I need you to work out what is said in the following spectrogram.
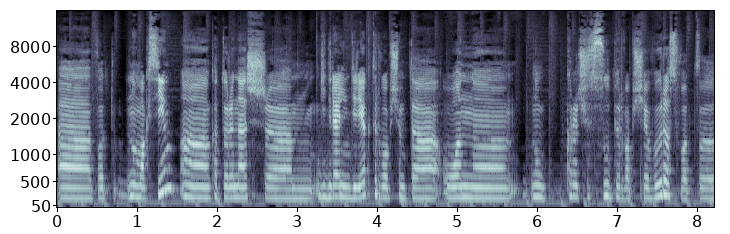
э, вот, ну, Максим, э, который наш эм, генеральный директор, в общем-то, он, э, ну, короче, супер вообще вырос. Вот э,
